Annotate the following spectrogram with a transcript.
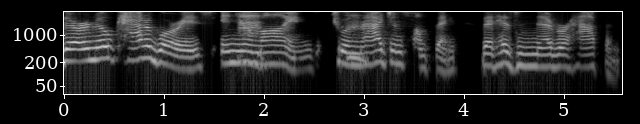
there are no categories in your mm. mind to mm. imagine something that has never happened.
